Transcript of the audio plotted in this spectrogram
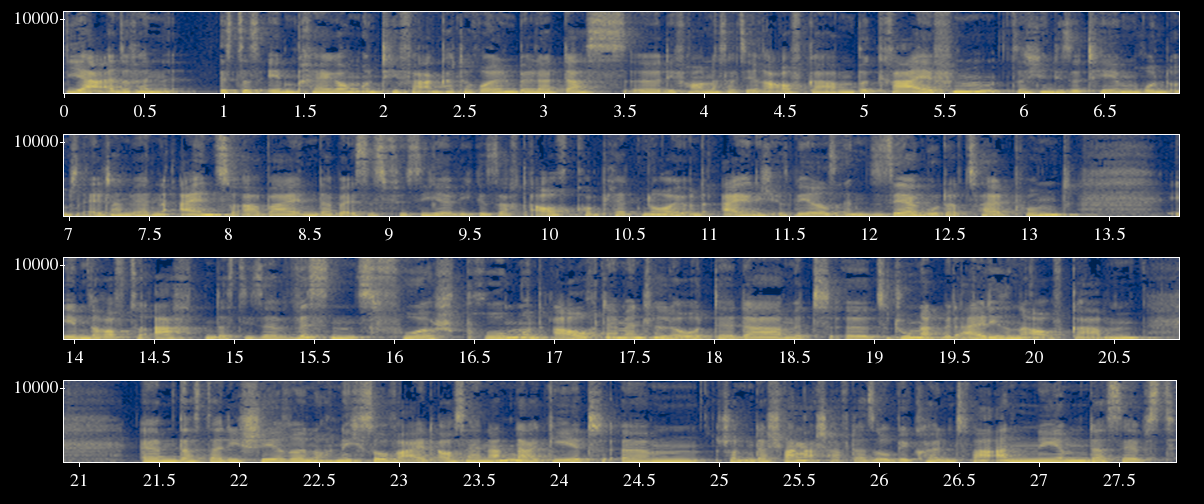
ja, insofern ist das eben Prägung und tief verankerte Rollenbilder, dass äh, die Frauen das als ihre Aufgaben begreifen, sich in diese Themen rund ums Elternwerden einzuarbeiten. Dabei ist es für sie ja, wie gesagt, auch komplett neu und eigentlich wäre es ein sehr guter Zeitpunkt, eben darauf zu achten, dass dieser Wissensvorsprung und auch der Mental Load, der damit äh, zu tun hat, mit all diesen Aufgaben, ähm, dass da die Schere noch nicht so weit auseinander geht, ähm, schon in der Schwangerschaft. Also wir können zwar annehmen, dass selbst,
